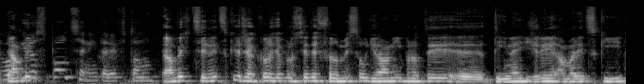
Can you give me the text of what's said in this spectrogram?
To bylo bych, rozpolcený tady v tom. Já bych cynicky řekl, že prostě ty filmy jsou dělané pro ty e, teenagery americký,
